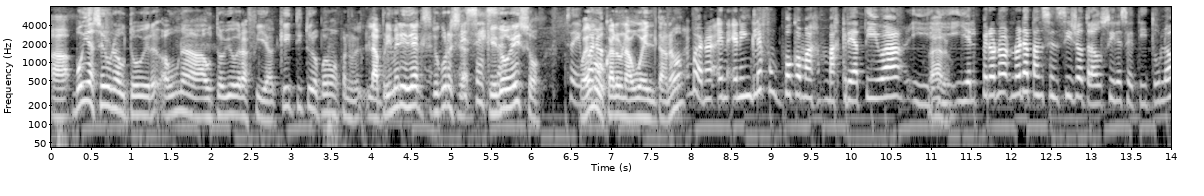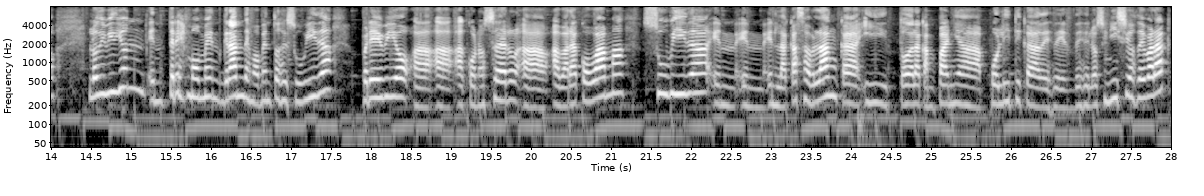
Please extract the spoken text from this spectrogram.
a. Voy a hacer una, autobi- una autobiografía. ¿Qué título podemos poner? La primera idea que se te ocurre es, Es. ¿quedó eso? Sí, Podemos bueno. buscarle una vuelta, ¿no? Bueno, en, en inglés fue un poco más, más creativa, y, Claro. y- y el, pero no, no era tan sencillo traducir ese título. Lo dividió en, en tres grandes momentos de su vida, previo a, a- a conocer a, a Barack Obama, su vida en, en- en la Casa Blanca y toda la campaña política desde, desde los inicios de Barack,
